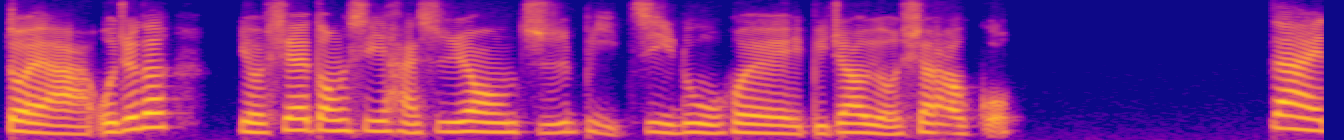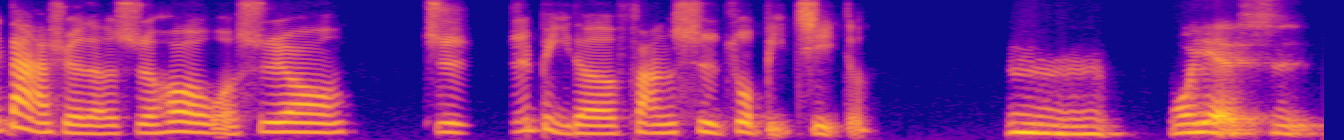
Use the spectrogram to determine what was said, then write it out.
对啊，我觉得有些东西还是用纸笔记录会比较有效果。在大学的时候，我是用纸笔的方式做笔记的。嗯，我也是。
